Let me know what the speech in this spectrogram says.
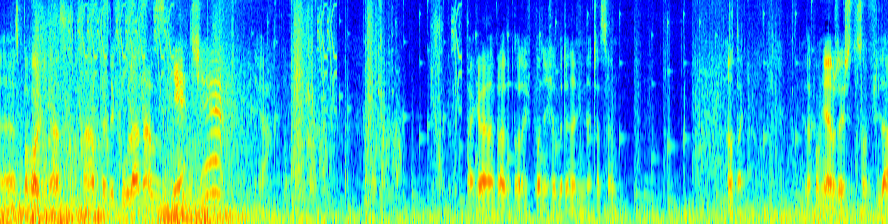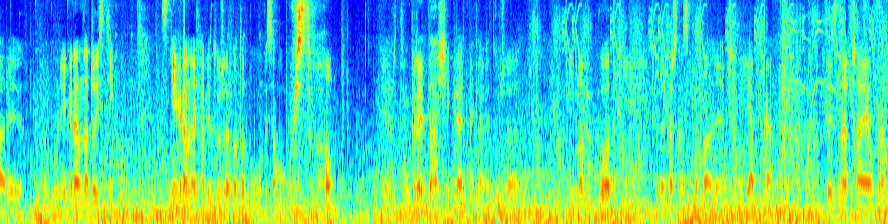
e, nas. A wtedy kula nas zgniecie! Ja. Ta gra naprawdę potrafi podnieść adrenalinę czasem. O tak. Zapomniałem, że jeszcze są filary. Ogólnie gram na joysticku, więc nie gram na klawiaturze, bo to byłoby samobójstwo. Wiem, że tą grę da się grać na klawiaturze. I mamy płotki, które też nas spowalniają, przynajmniej jabłka. Wyznaczają nam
